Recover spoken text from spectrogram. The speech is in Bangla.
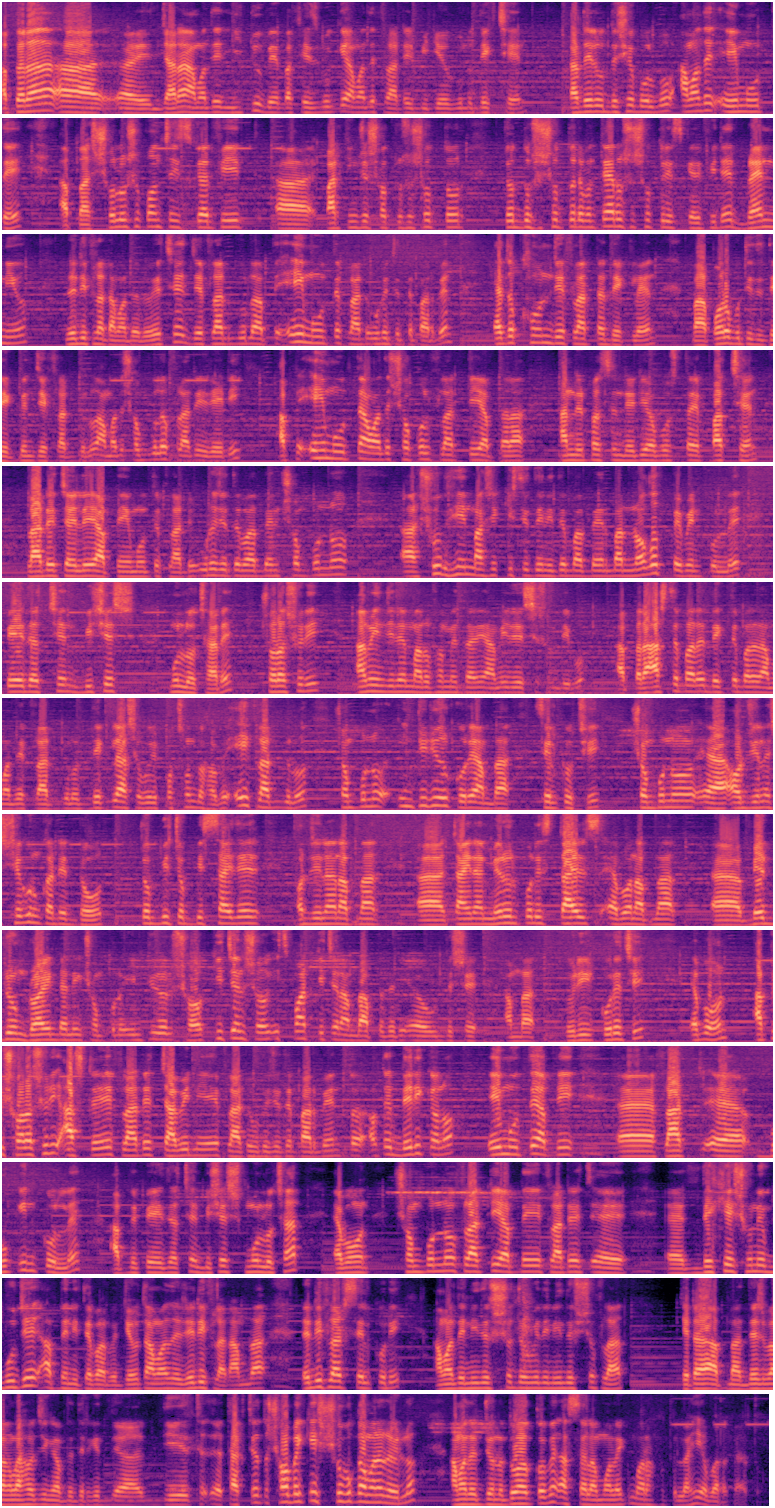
আপনারা যারা আমাদের ইউটিউবে বা ফেসবুকে আমাদের ফ্ল্যাটের ভিডিওগুলো দেখছেন, তাদের উদ্দেশ্যে বলব, আমাদের এই মুহূর্তে আপনার ষোলোশো পঞ্চাশ স্কোয়ার ফিট পার্কিং সতেরোশো সত্তর, চোদ্দোশো সত্তর এবং তেরোশো সত্তর স্কোয়ার ফিটের ব্র্যান্ড নিউ রেডি ফ্ল্যাট আমাদের রয়েছে। যে ফ্ল্যাটগুলো আপনি এই মুহূর্তে ফ্ল্যাটে উঠে যেতে পারবেন, এতক্ষণ যে ফ্ল্যাটটা দেখলেন বা পরবর্তীতে দেখবেন যে ফ্ল্যাটগুলো আমাদের সবগুলো ফ্ল্যাটই রেডি আপনি এই মুহূর্তে আমাদের সকল ফ্ল্যাটটি আপনারা হান্ড্রেড পার্সেন্ট রেডি অবস্থায় পাচ্ছেন। ফ্ল্যাটে চাইলে আপনি এই মুহূর্তে ফ্ল্যাটে উড়ে যেতে পারবেন। সম্পূর্ণ সুদহীন মাসিক কিস্তিতে নিতে পারবেন বা নগদ পেমেন্ট করলে পেয়ে যাচ্ছেন বিশেষ মূল্য ছাড়ে। সরাসরি আমি ইঞ্জিনিয়ার মারুফ আহমেদ দাঁড়িয়ে আমি রেজিস্ট্রেশন দিব। আপনারা আসতে পারে, দেখতে পারেন আমাদের ফ্ল্যাটগুলো দেখলে আশা করি পছন্দ হবে। এই ফ্ল্যাটগুলো সম্পূর্ণ ইন্টেরিয়র করে আমরা সেল করছি। সম্পূর্ণ অরিজিনাল সেগুন কাঠের ডোর চব্বিশ চব্বিশ সাইজের অরিজিনাল আপনার চাইনা মেরুল পলি স্টাইলস এবং আপনার বেডরুম, ড্রয়িং, ডাইনিং সম্পূর্ণ ইন্টেরিয়র সহ, কিচেন সহ, স্মার্ট কিচেন আমরা আপনাদের উদ্দেশ্যে আমরা তৈরি করেছি। এবং আপনি সরাসরি আসলে ফ্ল্যাটের চাবি নিয়ে ফ্ল্যাটে উঠে যেতে পারবেন। তো অতএব দেরি কেন? এই মুহূর্তে আপনি ফ্ল্যাট বুকিং করলে আপনি পেয়ে যাচ্ছেন বিশেষ মূল্য ছাড়। এবং সম্পূর্ণ ফ্ল্যাটটি আপনি ফ্ল্যাটের দেখে শুনে বুঝে আপনি নিতে পারবেন। যেহেতু আমাদের রেডি ফ্ল্যাট আমরা রেডি ফ্ল্যাট সেল করি। আমাদের নিজস্ব জমিতে নিজস্ব ফ্ল্যাট যেটা আপনার দেশ বাংলা হাউজিং আপনাদেরকে দিয়ে থাকছে। তো সবাইকে শুভকামনা রইল। আমাদের জন্য দোয়া করবেন। আসসালামু আলাইকুম রহমতুল্লাহি আবরাকাত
